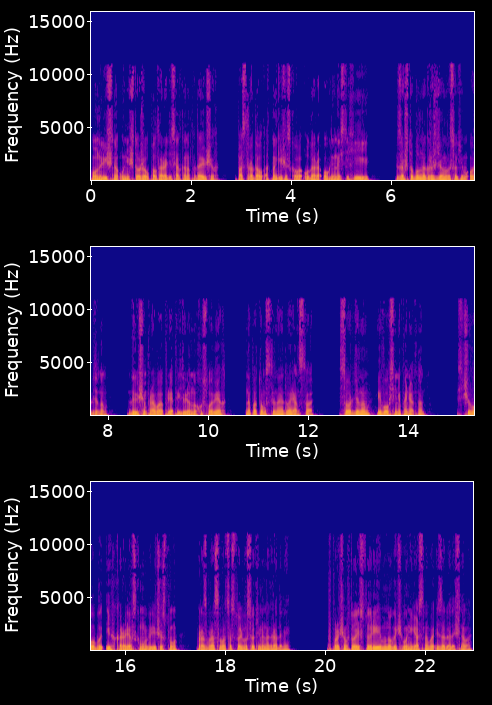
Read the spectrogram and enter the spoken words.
Он лично уничтожил полтора десятка нападающих, пострадал от магического удара огненной стихии за что был награжден высоким орденом, дающим право при определенных условиях на потомственное дворянство. С орденом и вовсе непонятно. С чего бы их королевскому величеству разбрасываться столь высокими наградами? Впрочем, в той истории много чего неясного и загадочного.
